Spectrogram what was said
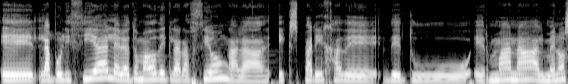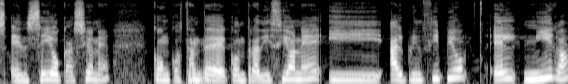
Eh, la policía le había tomado declaración a la expareja de, de tu hermana, al menos en seis ocasiones, con constantes contradicciones, y al principio él niega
